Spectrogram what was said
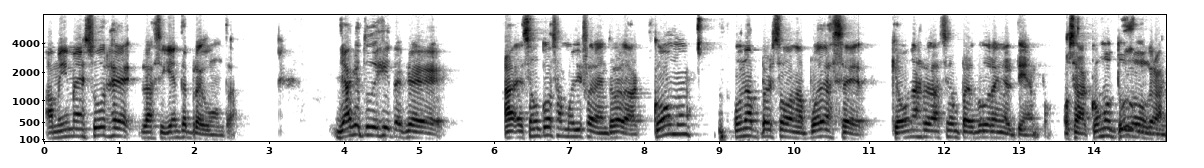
a mí me surge la siguiente pregunta. Ya que tú dijiste que ah, son cosas muy diferentes, ¿verdad? ¿Cómo una persona puede hacer que una relación perdure en el tiempo? O sea, ¿cómo tú logras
